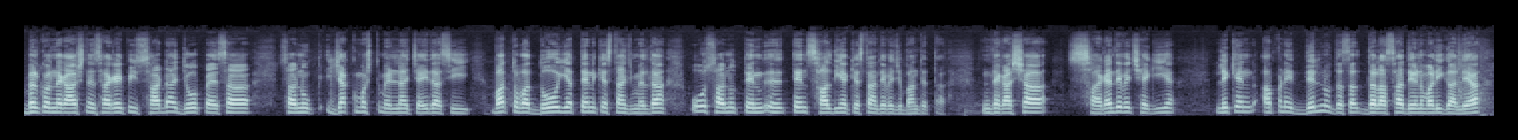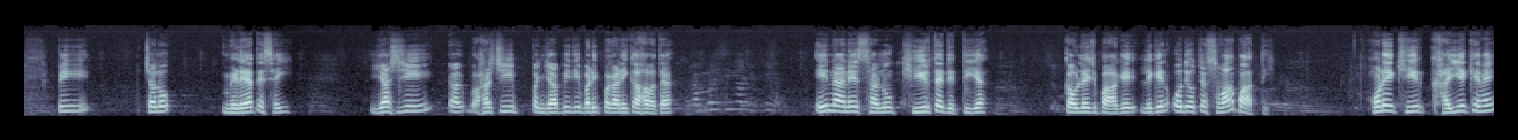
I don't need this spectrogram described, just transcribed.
ਬਿਲਕੁਲ ਨਿਰਾਸ਼ ਨੇ ਸਾਰੇ ਵੀ ਸਾਡਾ ਜੋ ਪੈਸਾ ਸਾਨੂੰ ਯਕਮੁਸ਼ਤ ਮਿਲਣਾ ਚਾਹੀਦਾ ਸੀ ਵੱਧ ਤੋਂ ਵੱਧ ਦੋ ਜਾਂ ਤਿੰਨ ਕਿਸ਼ਤਾਂ 'ਚ ਮਿਲਦਾ ਉਹ ਸਾਨੂੰ ਤਿੰਨ ਤਿੰਨ ਸਾਲ ਦੀਆਂ ਕਿਸ਼ਤਾਂ ਦੇ ਵਿੱਚ ਬੰਨ ਦਿੱਤਾ। ਨਿਰਾਸ਼ਾ ਸਾਰਿਆਂ ਦੇ ਵਿੱਚ ਹੈਗੀ ਆ। ਲੇਕਿਨ ਆਪਣੇ ਦਿਲ ਨੂੰ ਦਸ- ਦਲਾਸਾ ਦੇਣ ਵਾਲੀ ਗੱਲ ਆ ਵੀ ਚਲੋ ਮਿਲਿਆ ਤੇ ਸਹੀ। ਯਸ਼ ਜੀ ਅ, ਹਰਸ਼ੀ ਪੰਜਾਬੀ ਦੀ ਬੜੀ ਪੁਰਾਣੀ ਕਹਾਵਤ ਹੈ। ਇਹਨਾਂ ਨੇ ਸਾਨੂੰ ਖੀਰ ਤੇ ਦਿੱਤੀ ਆ ਕੌਲੇ 'ਚ ਪਾ ਕੇ ਲੇਕਿਨ ਉਹਦੇ ਉੱਤੇ ਸਵਾਹ ਪਾਤੀ ਹੁਣ ਇਹ ਖੀਰ ਖਾਈਏ ਕਿਵੇਂ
